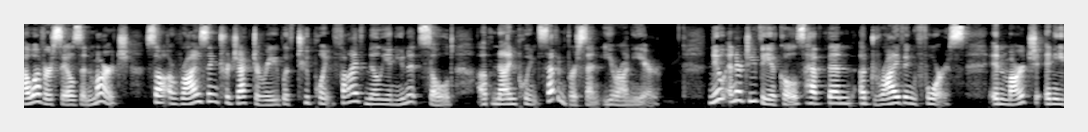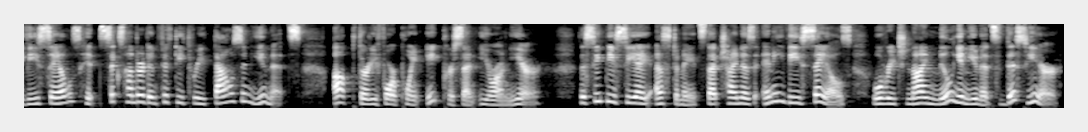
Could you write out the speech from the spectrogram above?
However, sales in March saw a rising trajectory with 2.5 million units sold, up 9.7% year on year. New energy vehicles have been a driving force. In March, NEV sales hit 653,000 units, up 34.8% year on year. The CPCA estimates that China's NEV sales will reach 9 million units this year,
